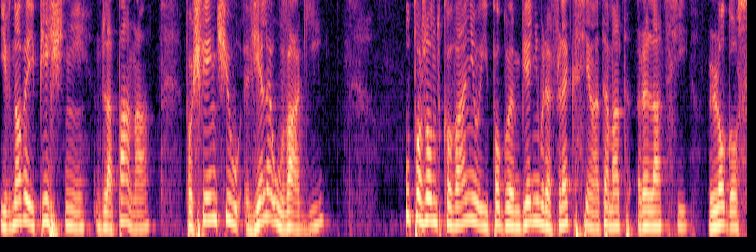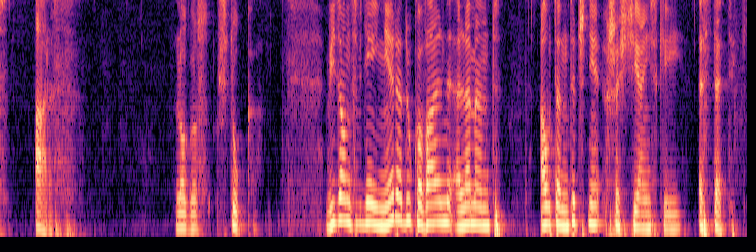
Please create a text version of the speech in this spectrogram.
i w nowej pieśni dla Pana poświęcił wiele uwagi uporządkowaniu i pogłębieniu refleksji na temat relacji logos-ars, logos-sztuka, widząc w niej nieredukowalny element autentycznie chrześcijańskiej estetyki.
